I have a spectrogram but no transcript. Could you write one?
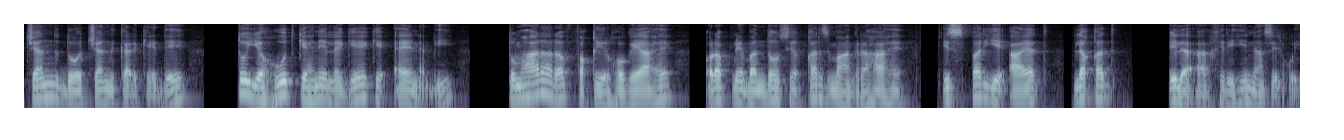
چند دو چند کر کے دے تو یہود کہنے لگے کہ اے نبی، تمہارا رب فقیر ہو گیا ہے اور اپنے بندوں سے قرض مانگ رہا ہے۔ اس پر یہ آیت لقد آخری ہی نازل ہوئی۔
